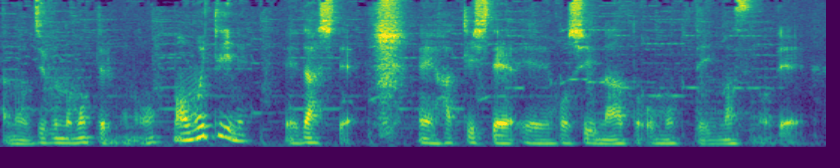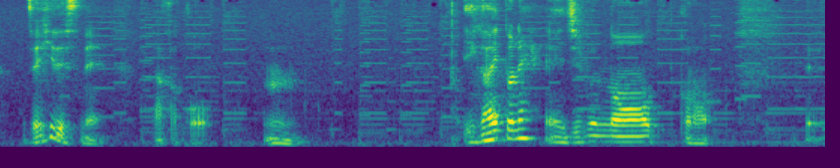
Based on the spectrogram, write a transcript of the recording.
あの自分の持ってるものを、まあ、思いっきりね、え出して、えー、発揮してほ、えー、しいなと思っていますので、ぜひですね、なんかこう、うん、意外とね、え、自分のこの、え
